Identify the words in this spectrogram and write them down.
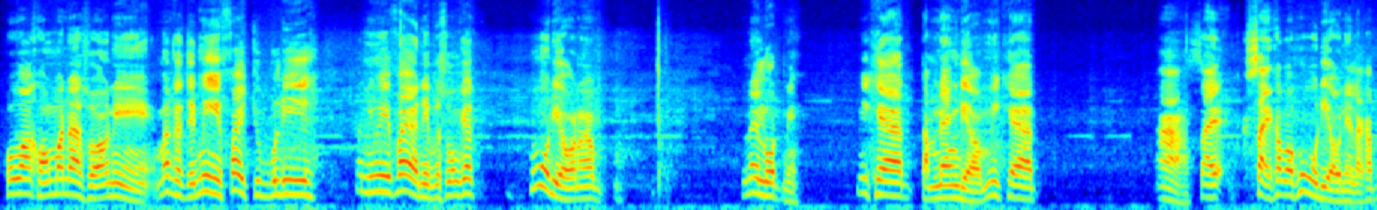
เพราะว่าของบรรดาสองนี่มันก็จะมีไฟจุดบุรีมันมีไฟอันนี้ประสงค์แค่หู้เดียวนะครับ ในรถนี่ มีแค่ตำแหน่งเดียว มีแค่ อ่า ใส่ใส่เข้ามาหู้เดียวนี่แหละครับ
